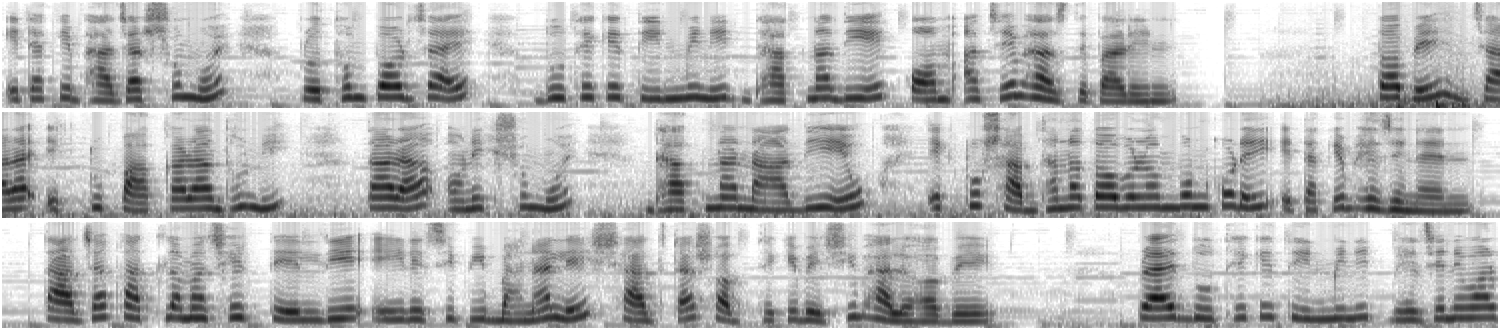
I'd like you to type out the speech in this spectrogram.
এটাকে ভাজার সময় প্রথম পর্যায়ে দু থেকে তিন মিনিট ঢাকনা দিয়ে কম আঁচে ভাজতে পারেন। তবে যারা একটু পাকা রাঁধুনি, তারা অনেক সময় ঢাকনা না দিয়েও একটু সাবধানতা অবলম্বন করেই এটাকে ভেজে নেন। তাজা কাতলা মাছের তেল দিয়ে এই রেসিপি বানালে স্বাদটা সব থেকে বেশি ভালো হবে। প্রায় দু থেকে তিন মিনিট ভেজে নেওয়ার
